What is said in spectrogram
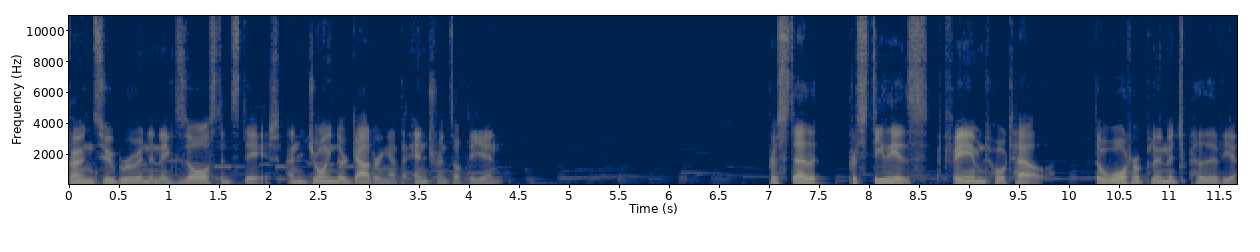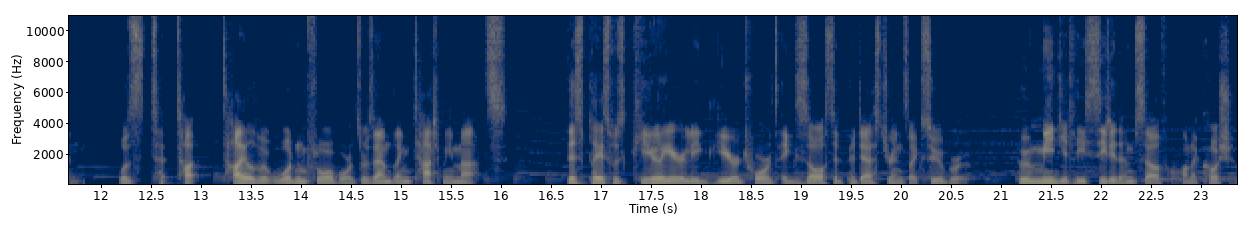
found Subaru in an exhausted state and joined their gathering at the entrance of the inn. Prestel- Priestella's famed hotel, the Water Plumage Pavilion, was t- t- tiled with wooden floorboards resembling tatami mats. This place was clearly geared towards exhausted pedestrians like Subaru, who immediately seated himself on a cushion.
